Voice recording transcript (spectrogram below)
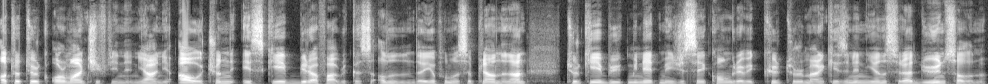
Atatürk Orman Çiftliği'nin yani AOÇ'un eski bira fabrikası alanında yapılması planlanan Türkiye Büyük Millet Meclisi Kongre ve Kültür Merkezi'nin yanı sıra düğün salonu,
